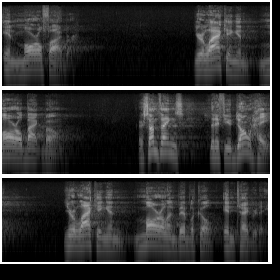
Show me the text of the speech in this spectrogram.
in moral fiber. You're lacking in moral backbone. There's some things that if you don't hate, you're lacking in moral and biblical integrity.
